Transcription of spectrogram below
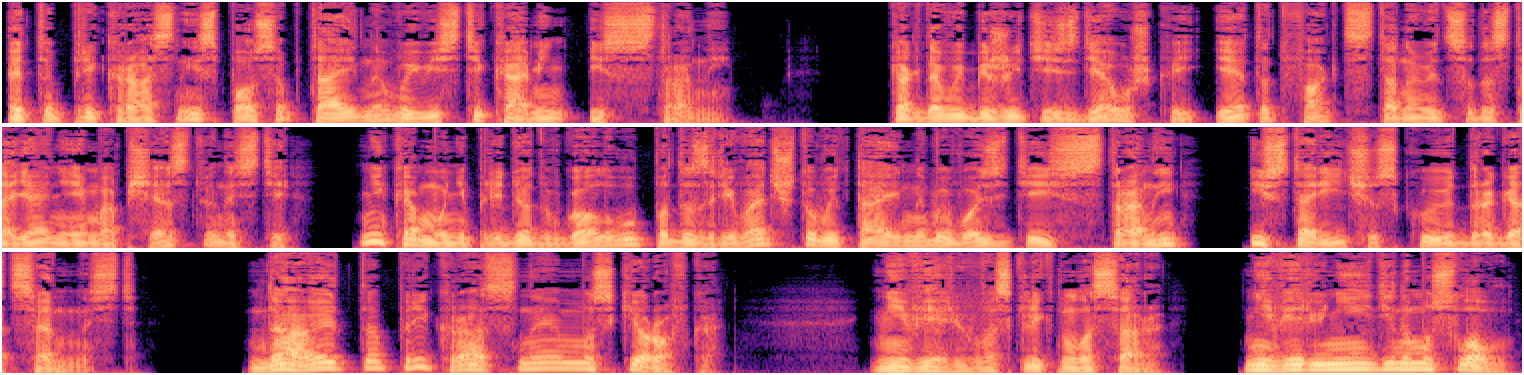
это прекрасный способ тайно вывести камень из страны. Когда вы бежите с девушкой, и этот факт становится достоянием общественности, никому не придет в голову подозревать, что вы тайно вывозите из страны историческую драгоценность. Да, это прекрасная маскировка. «Не верю», — воскликнула Сара. «Не верю ни единому слову.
